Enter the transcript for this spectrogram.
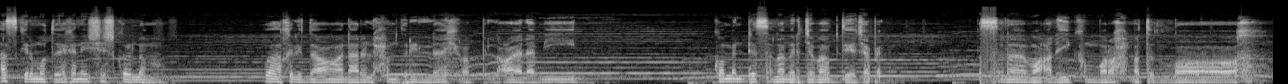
আজকের মতো এখানেই শেষ করলাম। ওয়াখির দাওয়ান আর আলহামদুলিল্লাহ রবিন কমেন্টে সালামের জবাব দিয়ে যাবেন। আসসালামু আলাইকুম রহমতুল্লাহ।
